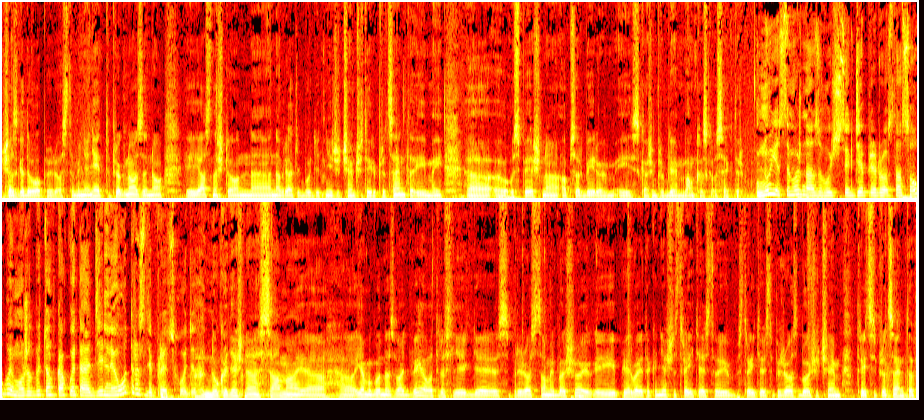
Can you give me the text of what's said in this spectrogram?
Сейчас годового прироста у меня нет прогноза, но ясно, что он навряд ли будет ниже, чем 4%, и мы успешно абсорбируем и, скажем, проблемы банковского сектора. Ну, если можно озвучить, где прирост особый, может быть, он в какой-то отдельной отрасли происходит? Ну, конечно, самое, э, я могу назвать две отрасли, где прирост самый большой. И первое, это, конечно, строительство. И строительство прирост больше, чем 30%.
